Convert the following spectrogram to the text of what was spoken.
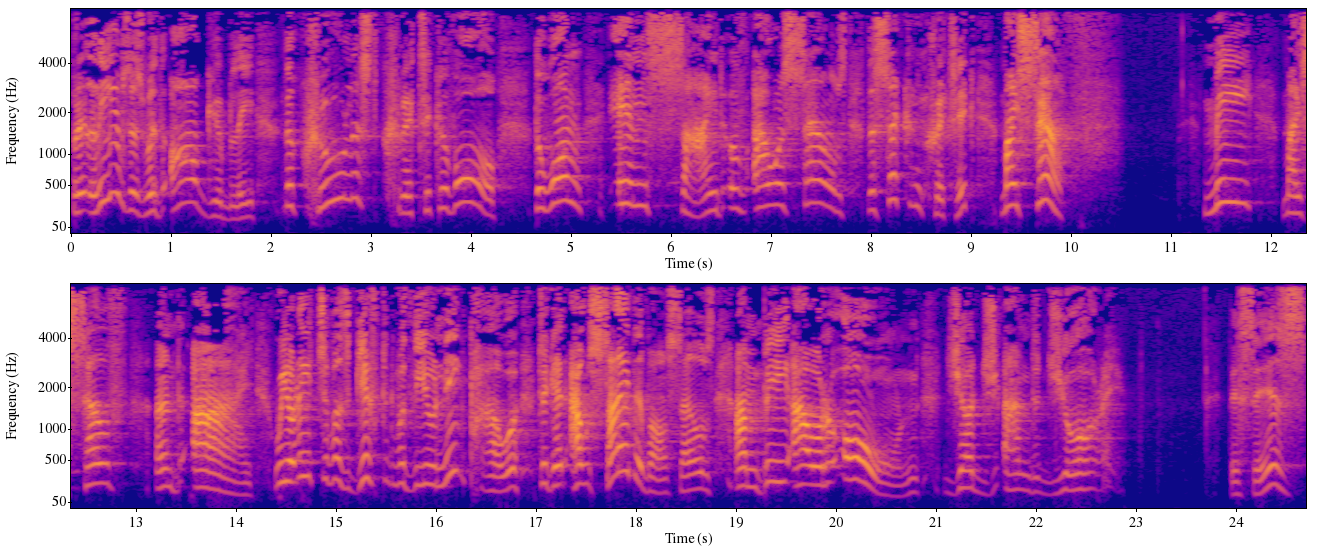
But it leaves us with arguably the cruelest critic of all. The one inside of ourselves. The second critic, myself. Me, myself, and I. We are each of us gifted with the unique power to get outside of ourselves and be our own judge and jury. This is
